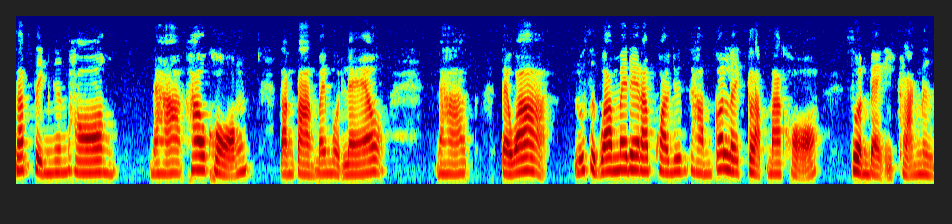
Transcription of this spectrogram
ทรัพย์สินเงินทองนะคะข้าวของต่างๆไปหมดแล้วนะคะแต่ว่ารู้สึกว่าไม่ได้รับความยุติธรรมก็เลยกลับมาขอส่วนแบ่งอีกครั้งหนึ่ง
